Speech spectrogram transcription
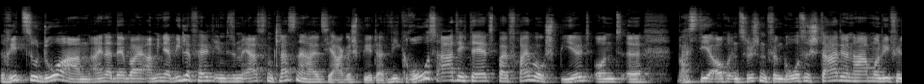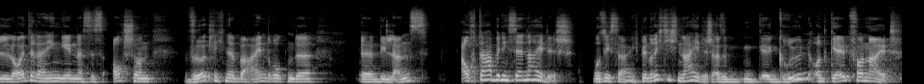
Rizzo Doan, einer, der bei Arminia Bielefeld in diesem ersten Klassenerhaltsjahr gespielt hat. Wie großartig der jetzt bei Freiburg spielt und äh, was die auch inzwischen für ein großes Stadion haben und wie viele Leute da hingehen, das ist auch schon wirklich eine beeindruckende äh, Bilanz auch da bin ich sehr neidisch, muss ich sagen. Ich bin richtig neidisch. Also grün und gelb vor Neid.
